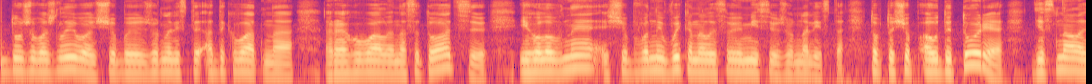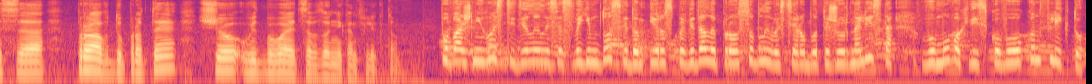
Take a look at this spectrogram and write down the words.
Дуже важливо, щоб журналісти адекватно реагували на ситуацію, і головне, щоб вони виконали свою місію журналіста, тобто, щоб аудиторія дізналася правду про те, що відбувається в зоні конфлікту. Поважні гості ділилися своїм досвідом і розповідали про особливості роботи журналіста в умовах військового конфлікту,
